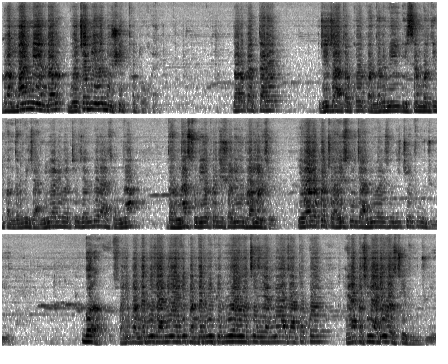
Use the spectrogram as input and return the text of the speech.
બ્રહ્માંડની અંદર ગોચરની અંદર દૂષિત થતો હોય. ધારો કે અત્યારે જે જાતકો પંદરમી ડિસેમ્બરથી પંદરમી જાન્યુઆરી વચ્ચે જન્મેલા છે એમના ધનના સૂર્ય પર જે શનિનું ભ્રમણ છે એવા લોકો ચોવીસમી જાન્યુઆરી સુધી ચેતવું જોઈએ. બરાબર. છે ફરી પંદરમી જાન્યુઆરીથી પંદરમી ફેબ્રુઆરી વચ્ચે જન્મેલા જાતકો એના પછી અઢી વર્ષ ચેતવું જોઈએ.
